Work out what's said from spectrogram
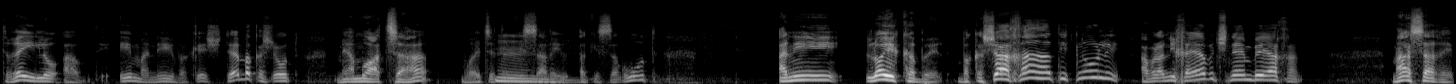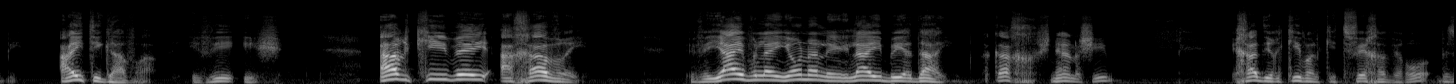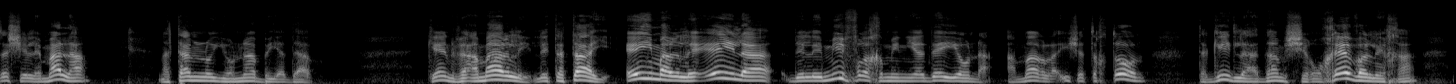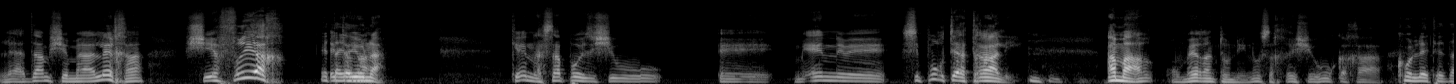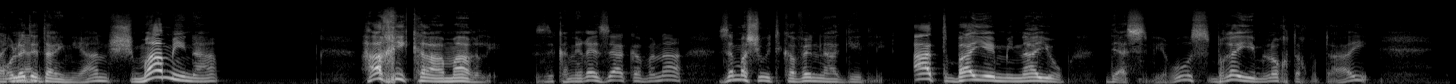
תראי לא עבדי. אם אני אבקש שתי בקשות מהמועצה, מועצת Mm. הקיסריות, הקיסרות, אני לא אקבל. בקשה אחת תיתנו לי, אבל אני חייב את שניהם ביחד. מה עשה רבי? הייתי גברא, הביא איש. ארכיבי החברי, ויאב לה יונה לאלי בידיי. לקח שני אנשים, אחד הרכיב על כתפי חברו, וזה שלמעלה נתן לו יונה בידיו. כן, ואמר לי, לטאטאי, אימר לאילה דלמפרח מן ידי יונה. אמר לאיש התחתון, תגיד לאדם שרוכב עליך, לאדם שמעליך, שיפריח את, את היונה. כן, עשה פה איזשהו אה, מעין אה, סיפור תיאטרלי. אמר, אומר אנטונינוס, אחרי שהוא ככה קולט את העניין. קולט את העניין, שמע מינה, הכי כאמר לי. זה כנראה, זה הכוונה, זה מה שהוא התכוון להגיד לי. את באי מיניו דאסבירוס, ברי ימלוך תחותיי,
